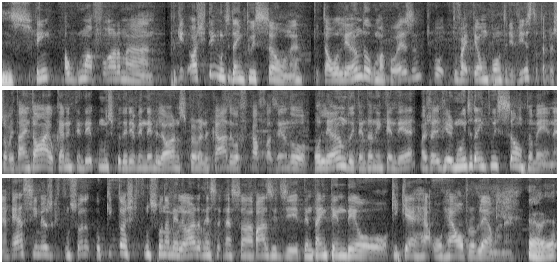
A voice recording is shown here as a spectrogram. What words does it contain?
Isso. tem alguma forma porque eu acho que tem muito da intuição, né? Tu tá olhando alguma coisa, tipo, tu vai ter um ponto de vista, outra pessoa vai estar, tá, então, ah, eu quero entender como isso poderia vender melhor no supermercado, eu vou ficar fazendo, olhando e tentando entender, mas vai vir muito da intuição também, né? É assim mesmo que funciona. O que, tu acha que funciona melhor nessa, nessa fase de tentar entender o, o que, que é o real problema, né? É,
